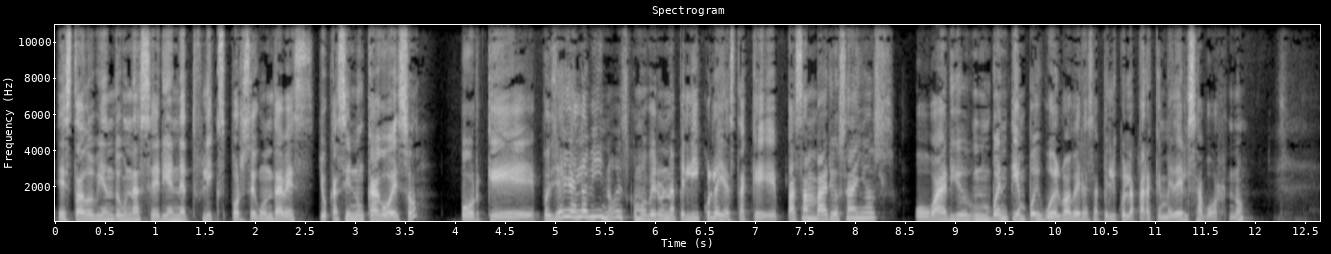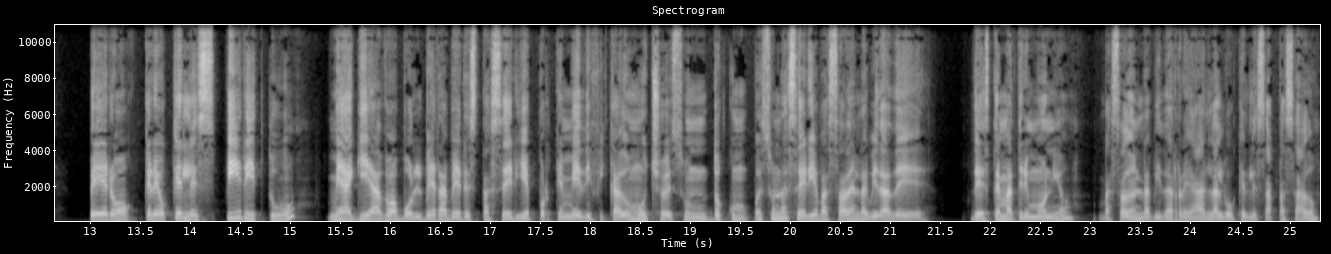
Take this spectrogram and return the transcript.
he estado viendo una serie en Netflix por segunda vez. Yo casi nunca hago eso, porque pues ya ya la vi, ¿no? Es como ver una película y hasta que pasan varios años, o varios, un buen tiempo y vuelvo a ver esa película para que me dé el sabor, ¿no? Pero creo que el espíritu me ha guiado a volver a ver esta serie porque me ha edificado mucho. Es, un es una serie basada en la vida de, de, este matrimonio, basado en la vida real, algo que les ha pasado.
